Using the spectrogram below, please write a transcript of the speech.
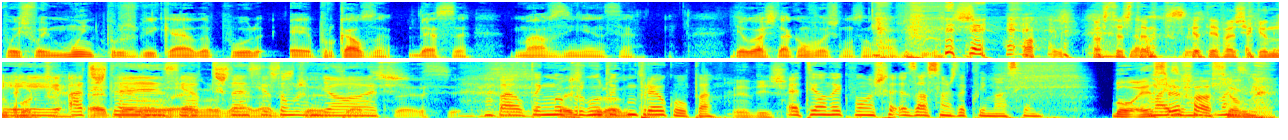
pois foi muito prejudicada por, é, por causa dessa má vizinhança. Eu gosto de estar convosco, não são maus vizinhos. Gostas tanto que até vais ficando no Porto. É, à distância, é à distância à somos distância, à melhores. Paulo, tenho uma pergunta que me pronto. preocupa. Eh, Diz. Até onde é que vão as, as ações da Climáxima? Bom, essa Mais é uma- fácil. mais uma. é?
